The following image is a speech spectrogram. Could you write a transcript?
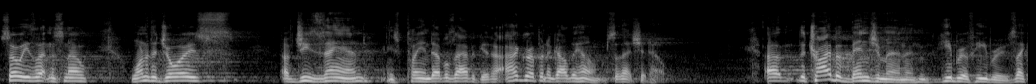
So he's letting us know one of the joys of Jesus' hand, he's playing devil's advocate. I grew up in a godly home, so that should help. Uh, the tribe of Benjamin and Hebrew of Hebrews. Like,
